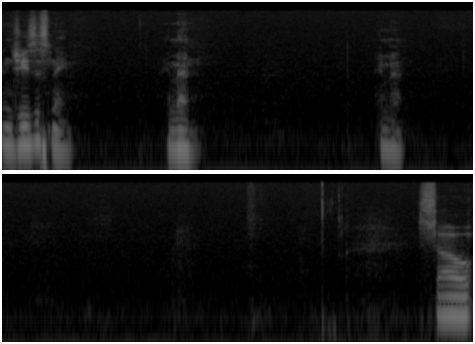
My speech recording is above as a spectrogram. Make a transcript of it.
In Jesus' name, amen. Amen. So,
